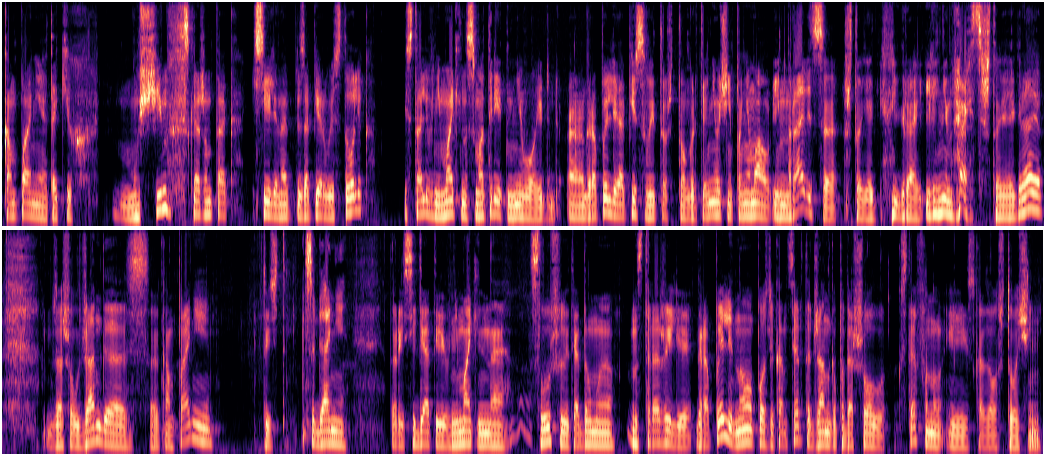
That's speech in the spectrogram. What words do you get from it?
компания таких мужчин, скажем так, сели на, за первый столик – и стали внимательно смотреть на него. И э, Грапелли описывает то, что он говорит, я не очень понимал, им нравится, что я играю, или не нравится, что я играю. Зашел Джанго с компанией, то есть цыгане, которые сидят и внимательно слушают, я думаю, насторожили Грапелли, но после концерта Джанго подошел к Стефану и сказал, что очень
